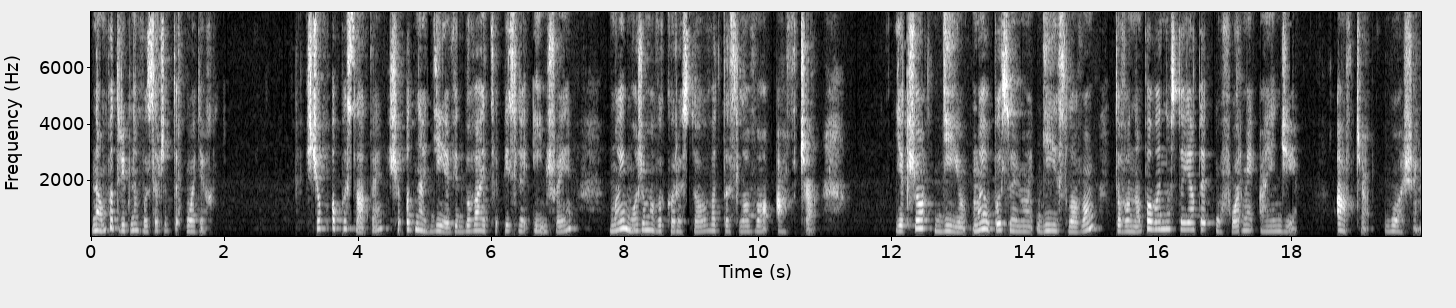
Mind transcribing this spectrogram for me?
нам потрібно висушити одяг. Щоб описати, що одна дія відбувається після іншої, ми можемо використовувати слово after. Якщо дію ми описуємо дієсловом, то воно повинно стояти у формі ing. After washing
